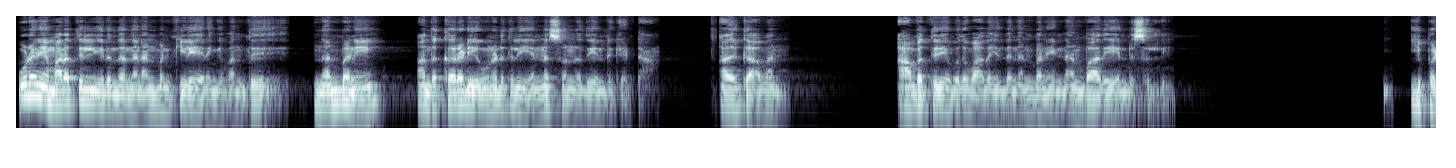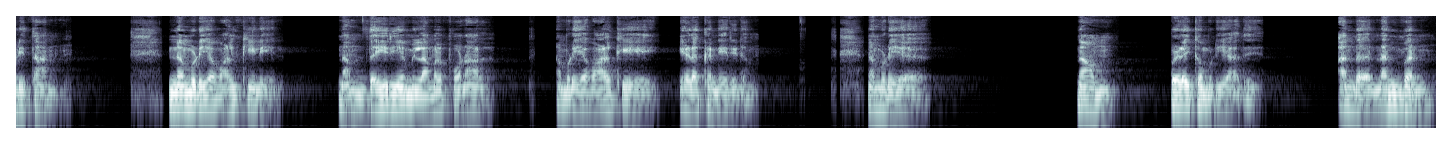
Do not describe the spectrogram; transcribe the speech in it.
உடனே மரத்தில் இருந்த அந்த நண்பன் கீழே இறங்கி வந்து நண்பனே அந்த கரடி உன்னிடத்தில் என்ன சொன்னது? என்று கேட்டான். அதற்கு அவன் ஆபத்திலே உதவாத இந்த நண்பனை நண்பாதே என்று சொல்லி. இப்படித்தான் நம்முடைய வாழ்க்கையிலே நம் தைரியம் இல்லாமல் போனால் நம்முடைய வாழ்க்கையை இழக்க நேரிடும். நம்முடைய நாம் பிழைக்க முடியாது. அந்த நண்பன்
